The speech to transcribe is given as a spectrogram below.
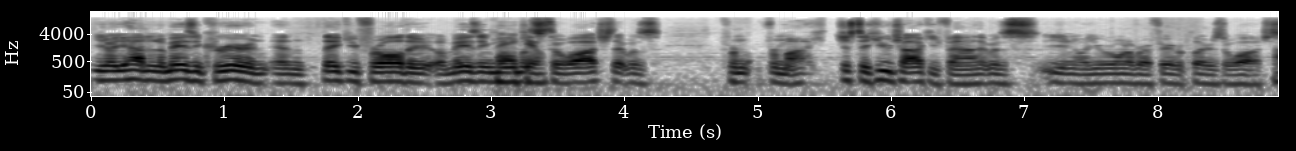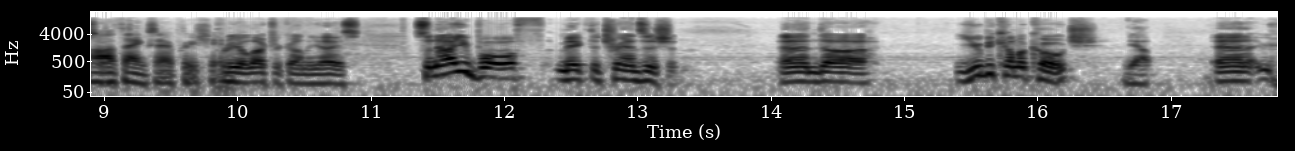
you know, you had an amazing career, and, and thank you for all the amazing Thank moments you. to watch. That was from from a, just a huge hockey fan. It was, you know, you were one of our favorite players to watch. So Oh, thanks. I appreciate pretty it. Pretty electric on the ice. So now you both make the transition, and uh, you become a coach. Yep. And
